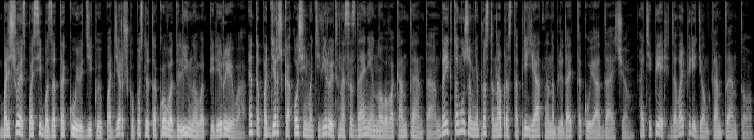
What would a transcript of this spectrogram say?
Большое спасибо за такую дикую поддержку после такого длинного перерыва. Эта поддержка очень мотивирует на создание нового контента. Да и к тому же мне просто-напросто приятно наблюдать такую отдачу. А теперь давай перейдем к контенту контенту.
